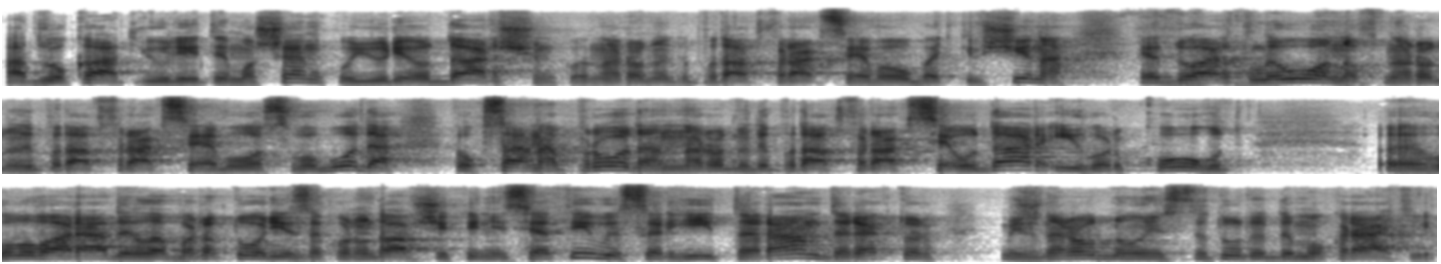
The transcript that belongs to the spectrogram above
адвокат Юлії Тимошенко, Юрій Одарченко, народний депутат фракції ВО «Батьківщина», Едуард Леонов, народний депутат фракції ВО «Свобода», Оксана Продан, народний депутат фракції Удар, Ігор Когут, голова ради лабораторії законодавчих ініціатив, Сергій Таран, директор Міжнародного інституту демократії.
